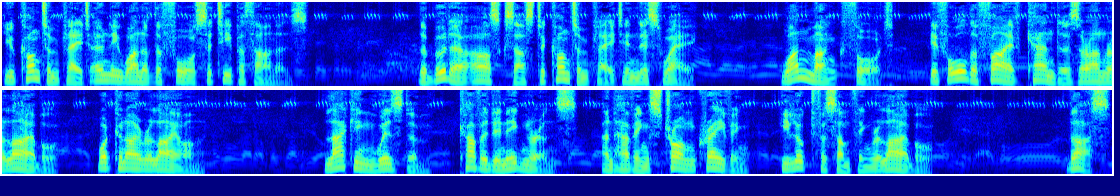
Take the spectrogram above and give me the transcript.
you contemplate only one of the four satipatthanas. The Buddha asks us to contemplate in this way. One monk thought, if all the five khandhas are unreliable, what can I rely on? Lacking wisdom, covered in ignorance, and having strong craving, he looked for something reliable. Thus,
